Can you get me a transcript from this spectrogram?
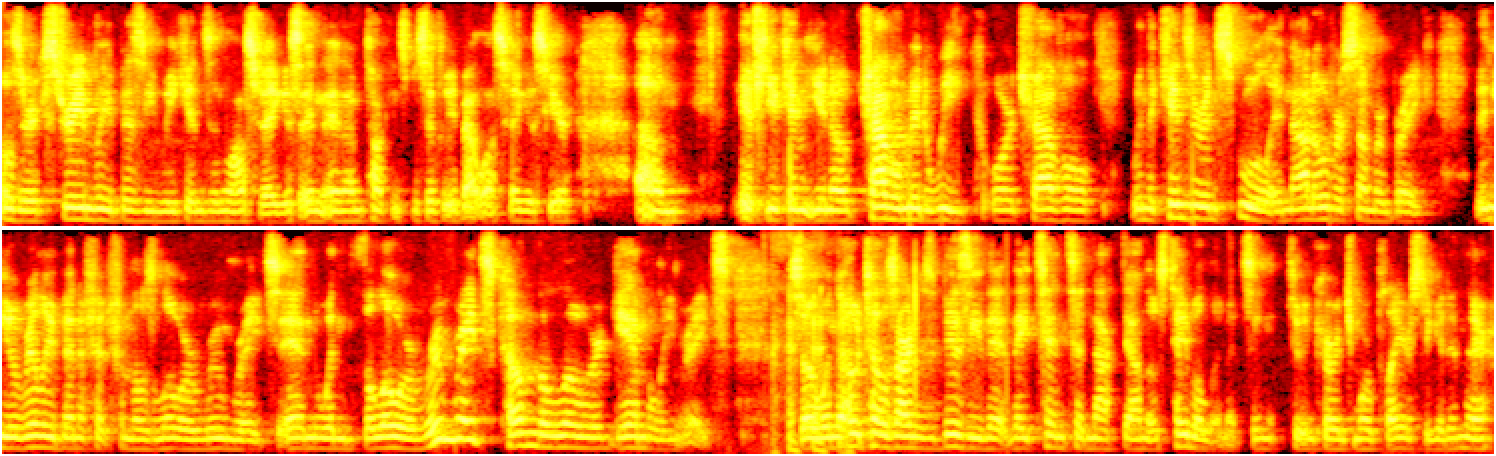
Those are extremely busy weekends in Las Vegas. And, and I'm talking specifically about Las Vegas here. Um, if you can, you know, travel midweek or travel when the kids are in school and not over summer break, then you'll really benefit from those lower room rates. And when the lower room rates come the lower gambling rates. So when the hotels aren't as busy, they, they tend to knock down those limits and to encourage more players to get in there.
